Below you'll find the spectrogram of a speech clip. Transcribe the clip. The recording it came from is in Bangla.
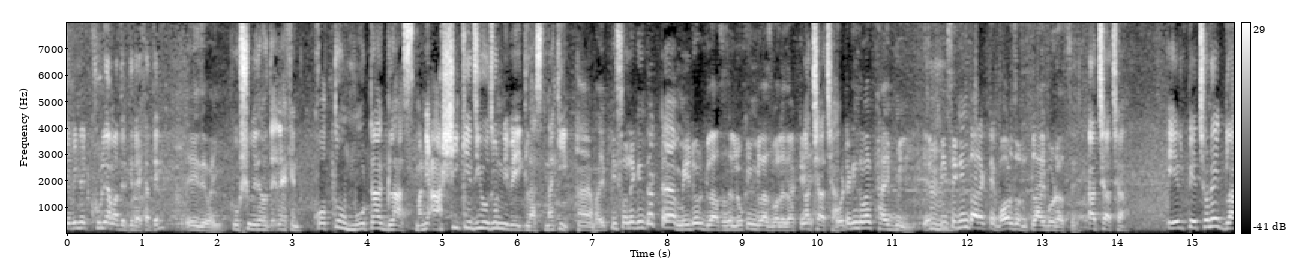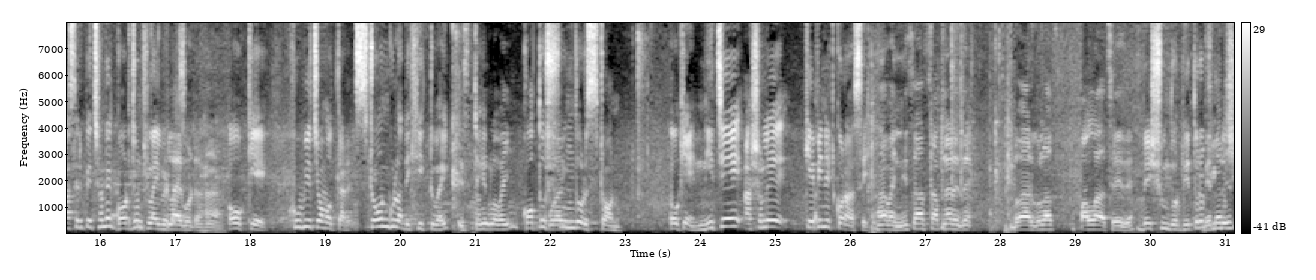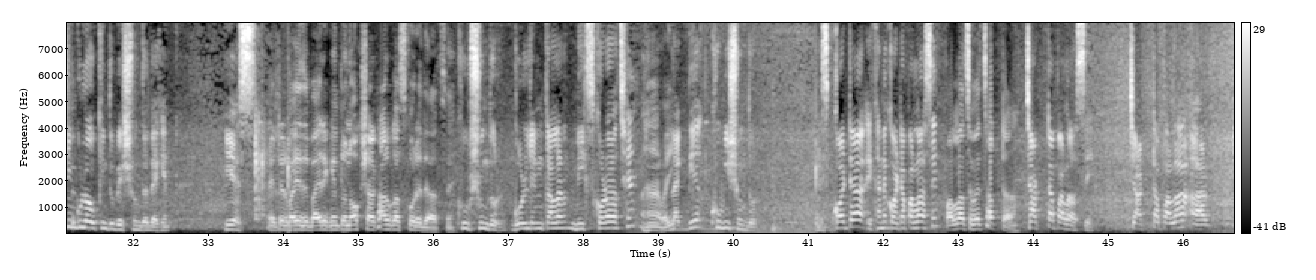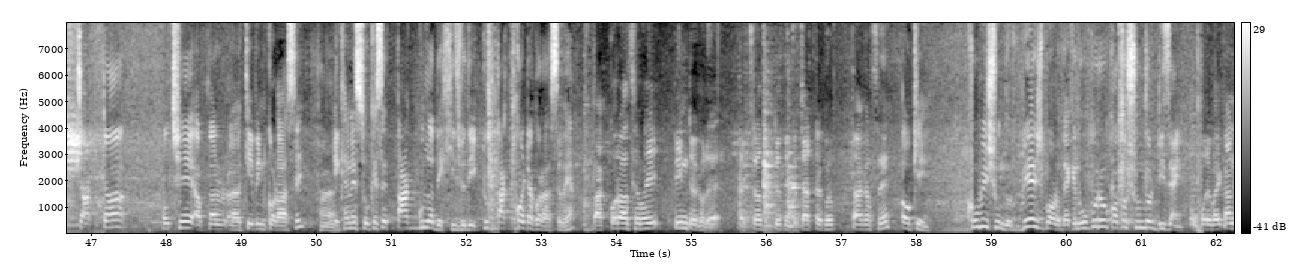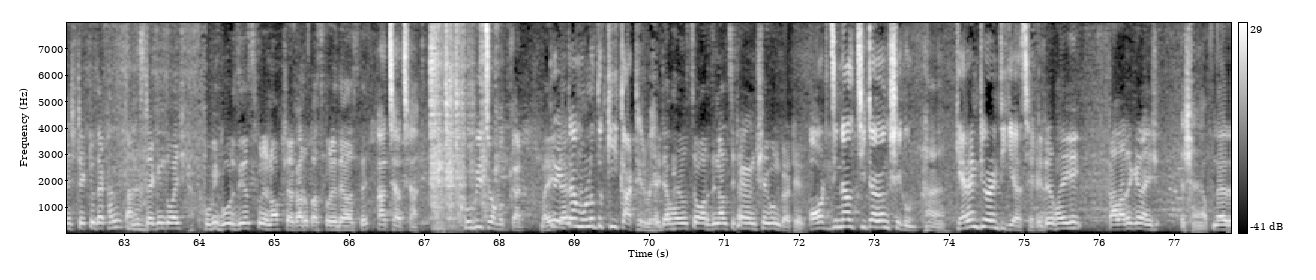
ক্যাবিনেট খুলে আমাদেরকে দেখাতেন। এই যে ভাই। খুব সুবিধা হতে। দেখেন কত মোটা গ্লাস মানে আশি কেজি ওজন নেবে এই গ্লাস নাকি? হ্যাঁ ভাই পিছনে কিন্তু একটা মিডোর গ্লাস আছে লুকিং গ্লাস বলে যাকে। আচ্ছা, আচ্ছা। ওটা কিন্তু ভাই ফাইভ মিলি এর পিছে কিন্তু আর একটা গর্জন প্লাইবোর্ড আছে। আচ্ছা আচ্ছা। এর পেছনে গ্লাসের পেছনে গর্জন ফ্লাইবোর্ড প্লাইবোর্ড হ্যাঁ। ওকে খুবই চমৎকার। স্টোন স্টোনগুলো দেখি একটু ভাই। স্টোনগুলো ভাই কত সুন্দর স্টোন ওকে নিচে আসলে ক্যাবিনেট করা আছে। হ্যাঁ ভাই নিচে আছে আপনার এই যে ডয়ারগুলো পাল্লা আছে এই যে। বেশ সুন্দর। ভেতরে ফিনিশিং গুলোও কিন্তু বেশ সুন্দর দেখেন। ইয়েস এটার বাইরে বাইরে কিন্তু নকশার কারুকাজ করে দেওয়া আছে। খুব সুন্দর। গোল্ডেন কালার মিক্স করা আছে। হ্যাঁ ভাই। ব্ল্যাক দিয়ে খুবই সুন্দর। কয়টা? এখানে কয়টা পাল্লা আছে? পাল্লা আছে ভাই চারটা। চারটা পাল্লা আছে। চারটা পালা আর চারটা হচ্ছে আপনার কেবিন করা আছে। হ্যাঁ। এখানে শোকেসের তাকগুলো দেখি যদি একটু তাক কয়টা করা আছে ভাইয়া? তাক করা আছে ভাই তিনটা করে। একটা দুটো তিনটা চারটা করে তাক আছে। ওকে খুবই সুন্দর বেশ বড়। দেখেন উপরেও কত সুন্দর ডিজাইন উপরে ভাই কানিসটা একটু দেখান। কানিসটা কিন্তু ভাই খুবই গর্জিয়াস করে নকশার কারুকাজ করে দেওয়া আছে। আচ্ছা আচ্ছা খুবই চমৎকার। ভাই, এটা মূলত কি কাঠের ভাই এটা ভাই হচ্ছে অরিজিনাল চিটাগাং সেগুন কাঠের। অরিজিনাল চিটাগাং সেগুন? হ্যাঁ। গ্যারান্টি ওয়ারেন্টি কি আছে এটা? এটার ভাই গ্যারান্টি হ্যাঁ আপনার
